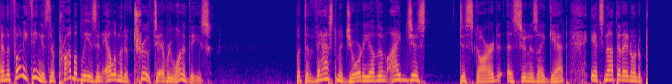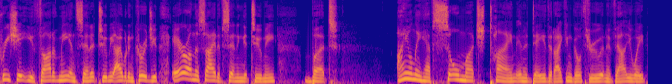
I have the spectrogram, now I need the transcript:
And the funny thing is, there probably is an element of truth to every one of these. But the vast majority of them, I just discard as soon as I get. It's not that I don't appreciate you thought of me and sent it to me. I would encourage you err on the side of sending it to me, but I only have so much time in a day that I can go through and evaluate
